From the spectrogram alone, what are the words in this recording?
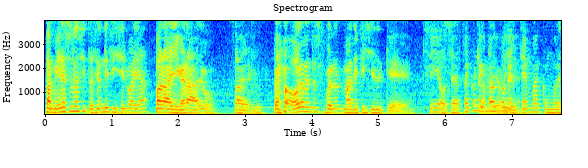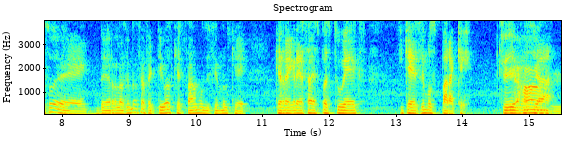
también es una situación difícil, vaya, para llegar a algo, ¿sabes? Pero obviamente eso fue más difícil que... Sí, o sea, está conectado con el tema como eso de, de relaciones afectivas que estábamos diciendo que, que regresa después tu ex y que decimos para qué. Sí, ajá. o sea, güey.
